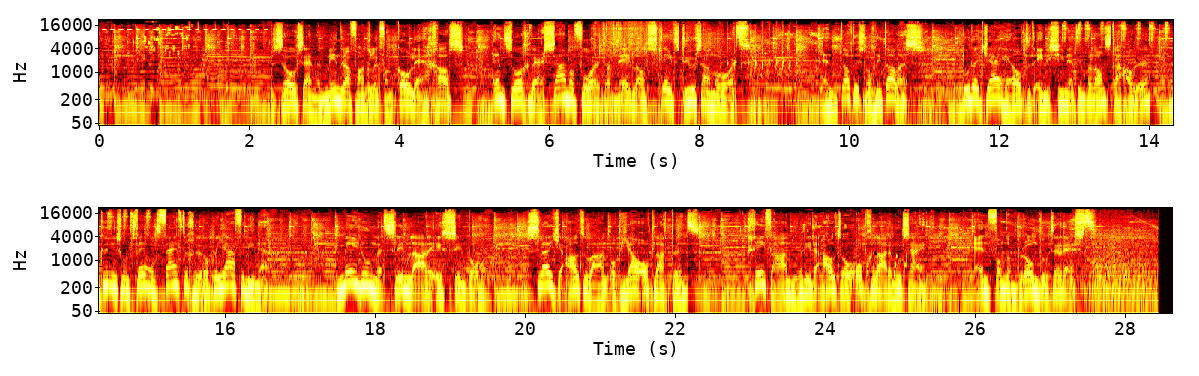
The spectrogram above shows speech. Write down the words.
Zo zijn we minder afhankelijk van kolen en gas en zorgen we er samen voor dat Nederland steeds duurzamer wordt. En dat is nog niet alles. Doordat jij helpt het energienet in balans te houden, kun je zo'n 250 euro per jaar verdienen. Meedoen met slim laden is simpel. Sluit je auto aan op jouw oplaadpunt. Geef aan wanneer de auto opgeladen moet zijn. En Van de Bron doet de rest.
